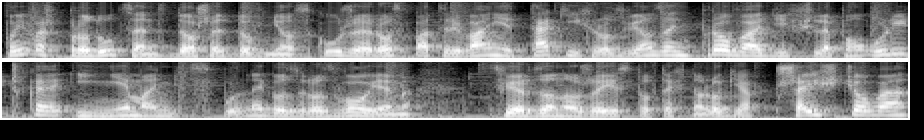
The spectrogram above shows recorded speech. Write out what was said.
ponieważ producent doszedł do wniosku, że rozpatrywanie takich rozwiązań prowadzi w ślepą uliczkę i nie ma nic wspólnego z rozwojem. Stwierdzono, że jest to technologia przejściowa,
